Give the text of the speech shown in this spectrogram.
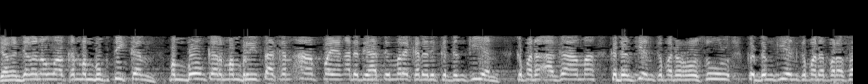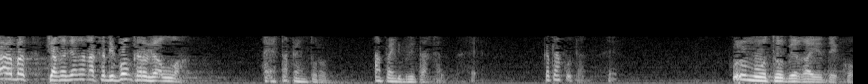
Jangan-jangan Allah akan membuktikan, membongkar, memberitakan apa yang ada di hati mereka dari kedengkian kepada agama, kedengkian kepada Rasul, kedengkian kepada para sahabat. Jangan-jangan akan dibongkar oleh Allah. Ayat apa yang turun? Apa yang diberitakan? Ketakutan. Kulmutu mutu.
